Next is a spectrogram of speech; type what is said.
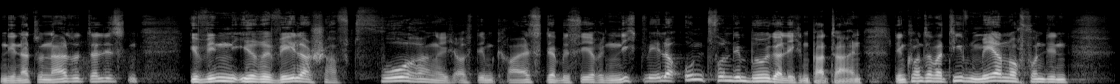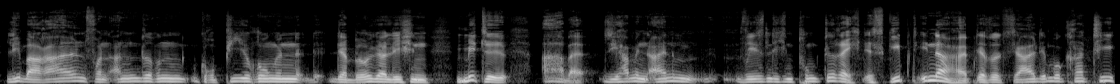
Die Nationalsozialisten gewinnen ihre Wählerschaft vorrangig aus dem Kreis der bisherigen Nichtwähler und von den bürgerlichen Parteien, den Konservativen mehr noch von den Liberalen, von anderen Gruppierungen der bürgerlichen Mitte. Aber Sie haben in einem wesentlichen Punkt recht. Es gibt innerhalb der Sozialdemokratie,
